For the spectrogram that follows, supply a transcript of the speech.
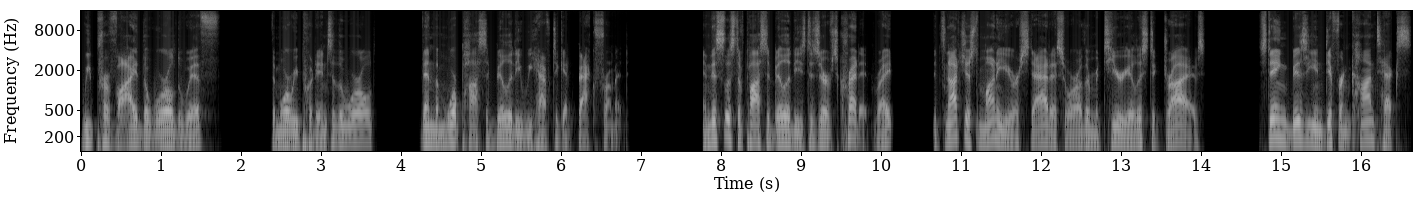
we provide the world with, the more we put into the world, then the more possibility we have to get back from it. And this list of possibilities deserves credit, right? It's not just money or status or other materialistic drives. Staying busy in different contexts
